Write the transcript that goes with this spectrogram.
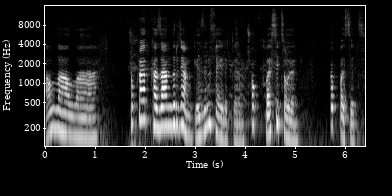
Allah Allah. Çok rahat kazandıracağım. Gözünü sevdiklerim. Çok basit oyun. Çok basit.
